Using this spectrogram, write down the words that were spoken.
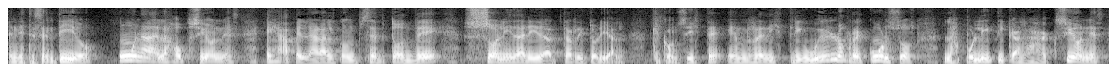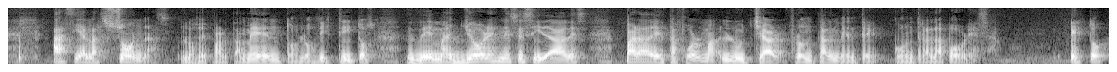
En este sentido, una de las opciones es apelar al concepto de solidaridad territorial, que consiste en redistribuir los recursos, las políticas, las acciones hacia las zonas, los departamentos, los distritos de mayores necesidades para de esta forma luchar frontalmente contra la pobreza. Esto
